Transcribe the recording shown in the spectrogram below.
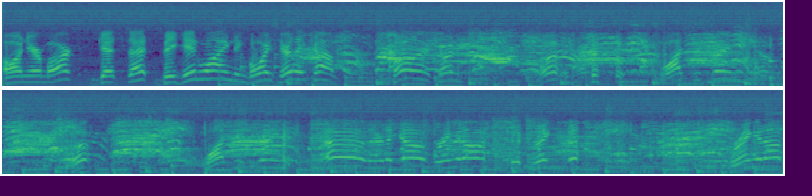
On your mark, get set, begin winding, boys. Here they come. Pull it. Turn. Watch your string. Watch your string. Oh, there they go. Bring it on. Bring it up.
